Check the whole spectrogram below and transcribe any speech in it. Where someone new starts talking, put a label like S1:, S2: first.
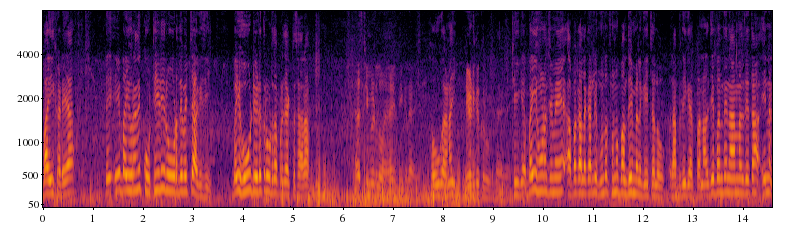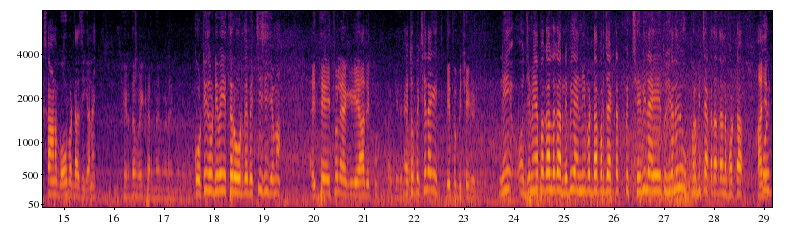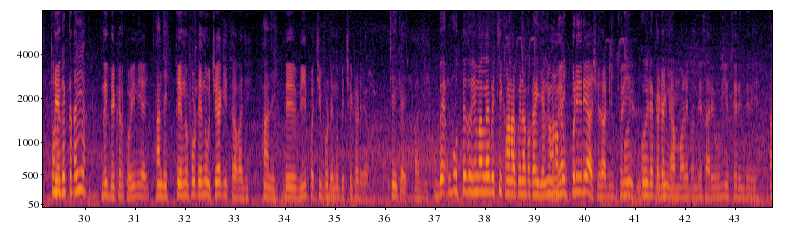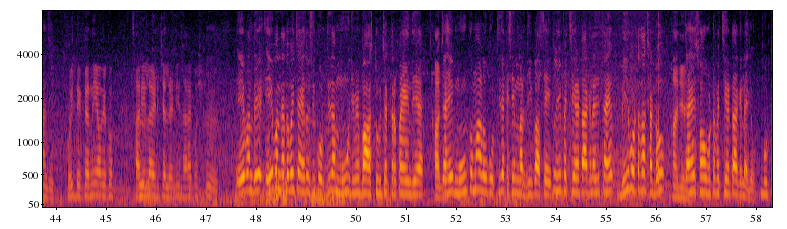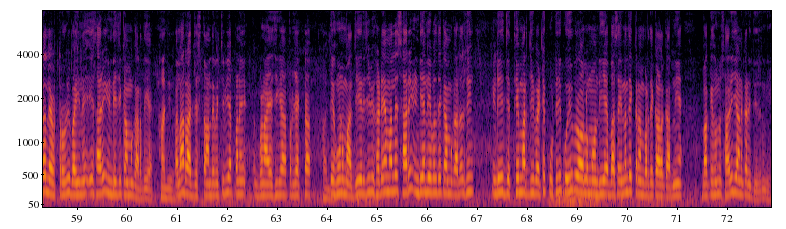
S1: ਬਾਈ ਖੜਿਆ ਤੇ ਇਹ ਬਾਈ ਹੋਰਾਂ ਦੀ ਕੋਠੀ ਜਿਹੜੀ ਰੋਡ ਦੇ ਵਿੱਚ ਆ ਗਈ ਸੀ। ਬਾਈ ਹੋਊ 1.5 ਕਰੋੜ ਦਾ ਪ੍ਰੋਜੈਕਟ ਸਾਰਾ।
S2: ਐਸਟੀਮੇਟ ਲਵਾਇਆ ਇੰਨੇ ਕਿਦਾ ਹੈਗਾ
S1: ਹੋਊਗਾ ਨਾ ਜੀ।
S2: 1.5 ਕਰੋੜ ਦਾ ਹੈਗਾ
S1: ਠੀਕ ਹੈ। ਬਾਈ ਹੁਣ ਜਿਵੇਂ ਆਪਾਂ ਗੱਲ ਕਰ ਲਈ ਹੁਣ ਤਾਂ ਤੁਹਾਨੂੰ ਬੰਦੇ ਮਿਲ ਗਏ ਚਲੋ ਰੱਬ ਦੀ ਕਿਰਪਾ ਨਾਲ। ਜੇ ਬੰਦੇ ਨਾ ਮਿਲਦੇ ਤਾਂ ਇਹ ਨੁਕਸਾਨ ਬਹੁਤ ਵੱਡਾ ਸੀਗਾ ਨਾ
S2: ਫਿਰ ਤਾਂ ਬਈ ਕਰਨਾ ਹੀ ਪੈਣਾ ਕੋਈ ਨਾ
S1: ਕੋਠੀ ਤੁਹਾਡੀ ਬਾਈ ਇੱਥੇ ਰੋਡ ਦੇ ਵਿੱਚ ਹੀ ਸੀ ਜਮਾ।
S2: ਇੱਥੇ ਇੱਥੋਂ ਲੈ ਕੇ ਗਿਆ ਦੇਖੋ ਅੱਗੇ ਦੇਖੋ
S1: ਇੱਥੋਂ ਪਿੱਛੇ ਲੈ ਗਏ?
S2: ਇੱਥੋਂ ਪਿੱਛੇ ਖੜੀ ਹੈ।
S1: ਨਹੀਂ ਉਹ ਜਿਵੇਂ ਆਪਾਂ ਗੱਲ ਕਰ ਲਈ ਵੀ ਇੰਨੀ ਵੱਡਾ ਪ੍ਰੋਜੈਕਟ ਪਿੱਛੇ ਵੀ ਲੈ ਗਏ ਤੁਸੀਂ ਕਹਿੰਦੇ ਵੀ ਉੱਪਰ ਵੀ ਚੱਕਦਾ 3 ਫੁੱਟ।
S2: ਹਾਂਜੀ,
S1: ਕੋਈ ਤੁਹਾਨੂੰ
S2: ਤਿੰਨ-
S1: ਦਿੱਕਤ ਆਈ ਹੈ
S2: ਨਹੀਂ ਦਿੱਕਤ ਕੋਈ ਨਹੀਂ ਆਈ।
S1: ਹਾਂਜੀ।
S2: 3 ਫੁੱਟ ਇਹਨੂੰ ਉੱਚਿਆ ਕੀਤਾ ਵਾ ਜੀ।
S1: ਹਾਂਜੀ।
S2: ਤੇ 20 25 ਫੁੱਟ ਇਹਨੂੰ ਪਿੱਛੇ ਖੜਿਆ ਵਾ।
S1: ਠੀਕ ਹੈ ਜੀ।
S2: ਹਾਂਜੀ।
S1: ਬੇ- ਉੱਤੇ ਤੁਸੀਂ ਮੰਨ ਲਓ ਵਿੱਚ ਹੀ ਖਾਣਾ ਪੀਣਾ ਪਕਾਈ ਜਾਂਦੇ ਹੋ ਹੁਣ
S2: ਨਹੀਂ
S1: ਬਾਈ
S2: ਉੱਪਰ ਹੀ ਰਿਹਾਇਸ਼ ਸਾਡੀ ਉੱਪਰ ਹੀ
S1: ਕੋਈ-
S2: ਹੈ।
S1: ਕੋਈ ਦਿੱਕਤ
S2: ਜਿਹੜੇ
S1: ਨਹੀਂ ਹੈ।
S2: ਕੰਮ ਵਾਲੇ ਬੰਦੇ ਸਾਰੇ ਉਹ ਵੀ ਇੱਥੇ ਰਹਿੰਦੇ ਰਹੇ।
S1: ਹਾਂਜੀ।
S2: ਕੋਈ ਦਿੱਕਤ ਨਹੀਂ ਆ ਵੇਖੋ ਸਾਰੀ ਲਾਈਟ ਚੱਲਣ ਦੀ ਸਾਰਾ ਕੁਝ
S1: ਹੂੰ। ਇਹ ਬੰਦੇ ਇਹ ਬੰਦਿਆਂ ਤੋਂ ਬਈ ਚਾਹੇ ਤੁਸੀਂ ਕੋਠੀ ਦਾ ਮੂੰਹ ਜਿਵੇਂ ਵਾਸਤੂ ਵਿੱਚ ਚੱਕਰ ਪੈ ਜਾਂਦੇ ਆ
S2: ਹਾਂਜੀ।
S1: ਚਾਹੇ ਮੂੰਹ ਘੁਮਾ ਲਓ ਕੋਠੀ ਦਾ ਕਿਸੇ ਮਰਜ਼ੀ ਪਾਸੇ ਤੁਸੀਂ ਪਿੱਛੇ ਹਟਾ ਕੇ ਲੈ ਜਾਓ ਚਾਹੇ 20 ਫੁੱਟ ਦਾ ਛੱਡੋ
S2: ਹਾਂਜੀ।
S1: ਚਾਹੇ 100 ਫੁੱਟ ਪਿੱਛੇ ਹਟਾ ਕੇ ਲੈ ਜਾਓ। ਬੂਟਾ ਲੈਫਟਰੋਰੀ ਬਾਈ ਨੇ ਇਹ ਸਾਰੇ ਇੰਡੀਆ 'ਚ ਕੰਮ ਕਰਦੇ ਆ।
S2: ਹਾਂਜੀ।
S1: ਪਹਿਲਾਂ ਰਾਜਸਥਾਨ ਦੇ ਵਿੱਚ ਵੀ ਆਪਾਂ ਨੇ ਬਣਾਇਆ ਸੀਗਾ ਪ੍ਰੋਜੈਕਟ ਤੇ ਹੁਣ ਮਾਝੇ ਏਰੀਆ 'ਚ ਵੀ ਖੜੇ ਆ ਮੰਨ ਲਓ ਸਾਰੇ ਇੰਡੀਆ ਲੈਵਲ ਤੇ ਕੰਮ ਕਰਦੇ ਤੁਸੀਂ ਇੰਡੀਆ 'ਚ ਜਿੱਥੇ ਮਰਜ਼ੀ ਬੈਠੇ ਕੋਠੀ 'ਚ ਕੋਈ ਪ੍ਰੋਬਲਮ ਆਉਂਦੀ ਹੈ ਬਸ ਇਹਨਾਂ ਦੇ ਇੱਕ ਨੰਬਰ ਤੇ ਕਾਲ ਕਰਨੀ ਹੈ ਬਾਕੀ ਤੁਹਾਨੂੰ ਸਾਰੀ ਜਾਣਕਾਰੀ ਦੇ ਦੇਣਗੇ।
